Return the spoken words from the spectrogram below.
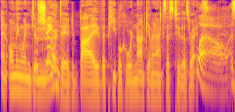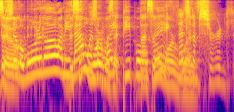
and only when sure. demanded by the people who were not given access to those rights. well, the So, Civil War, though, I mean, the that Civil was War a was white a- people the Civil thing. War That's an was- absurd So,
